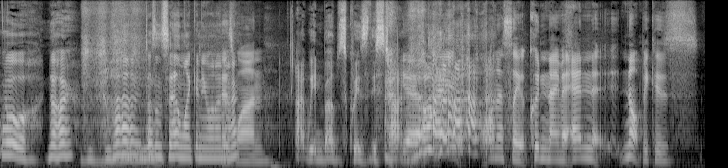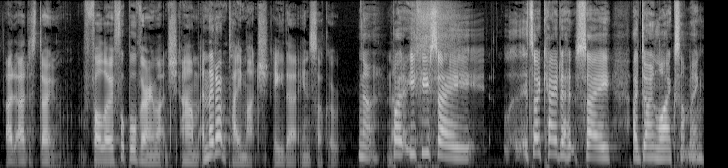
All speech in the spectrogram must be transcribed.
Oh no, it doesn't sound like anyone I There's know. one. I win Bub's quiz this time. Yeah, I honestly I couldn't name it, and not because I, I just don't follow football very much, um, and they don't play much either in soccer. No. But if you say it's okay to say I don't like something.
